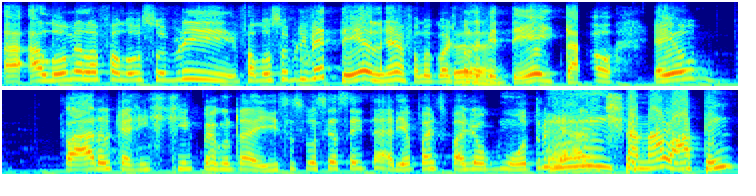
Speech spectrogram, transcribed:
a, a Loma ela falou sobre falou sobre VT, né? Falou que gosta de fazer É. VT e tal. E aí eu claro que a gente tinha que perguntar isso se você aceitaria participar de algum outro reality. Eita, na lata, hein?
